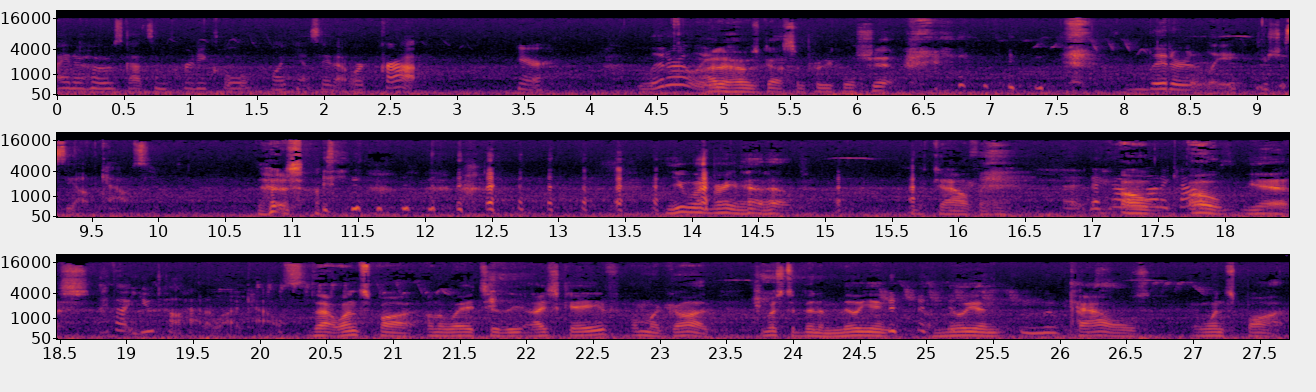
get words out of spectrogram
Idaho's got some pretty cool. Well, I can't say that word. Crap. Here, literally. Idaho's got some pretty cool shit. literally, you should see all the cows. you would bring that up. The cow thing. Uh, They have a Oh, lot of cows. oh yes. I thought Utah had a lot of cows. That one spot on the way to the ice cave. Oh my God, there must have been a million, a million cows in one spot.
